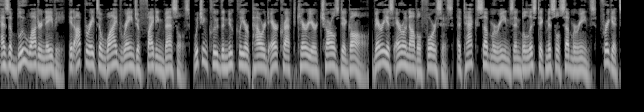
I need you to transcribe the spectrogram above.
As a blue water navy, it operates a wide range of fighting vessels, which include the nuclear-powered aircraft carrier Charles de Gaulle, various aeronaval forces, attack submarines and ballistic missile submarines, frigates,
